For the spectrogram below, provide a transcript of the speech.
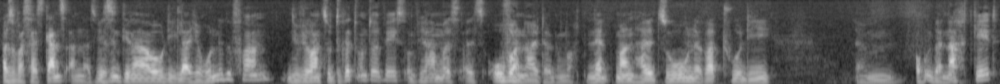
Also was heißt ganz anders? Wir sind genau die gleiche Runde gefahren. Wir waren zu dritt unterwegs und wir haben es als Overnighter gemacht. Nennt man halt so eine Radtour, die ähm, auch über Nacht geht.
